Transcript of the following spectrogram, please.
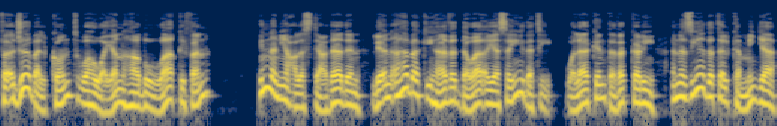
فأجاب الكونت وهو ينهض واقفا إنني على استعداد لأن أهبك هذا الدواء يا سيدتي ولكن تذكري أن زيادة الكمية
